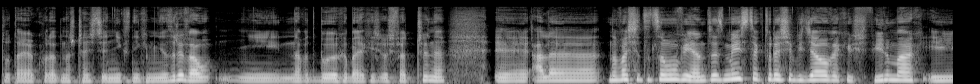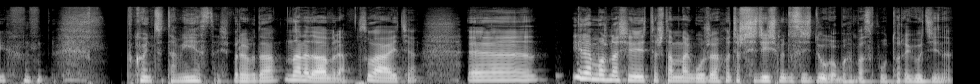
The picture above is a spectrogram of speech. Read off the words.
tutaj akurat na szczęście nikt z nikim nie zrywał i nawet były chyba jakieś oświadczyny, yy, ale no właśnie to co mówiłem, to jest miejsce, które się widziało w jakichś filmach i w końcu tam jesteś, prawda? No ale dobra, słuchajcie. Eee, ile można siedzieć też tam na górze? Chociaż siedzieliśmy dosyć długo, bo chyba z półtorej godziny.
